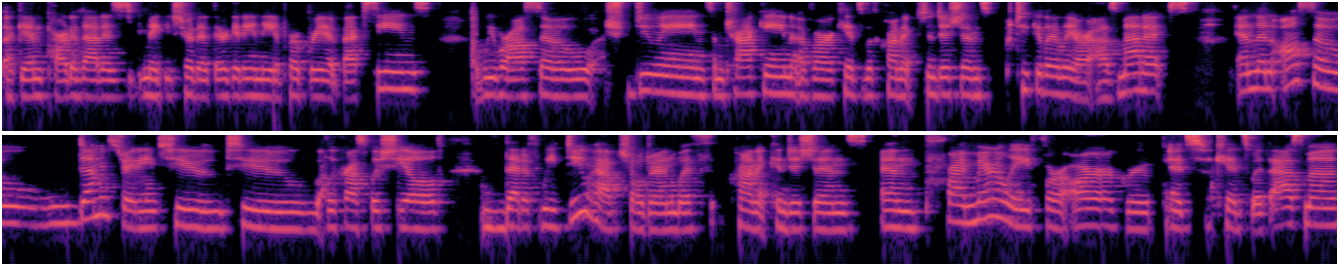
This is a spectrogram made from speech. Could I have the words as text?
Again, part of that is making sure that they're getting the appropriate vaccines. We were also doing some tracking of our kids with chronic conditions, particularly our asthmatics, and then also demonstrating to to Blue Cross Blue Shield that if we do have children with chronic conditions, and primarily for our group, it's kids with asthma,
